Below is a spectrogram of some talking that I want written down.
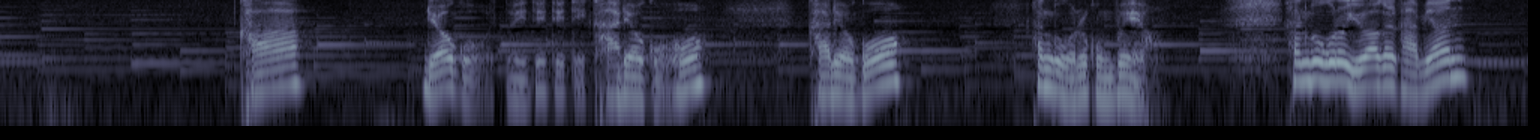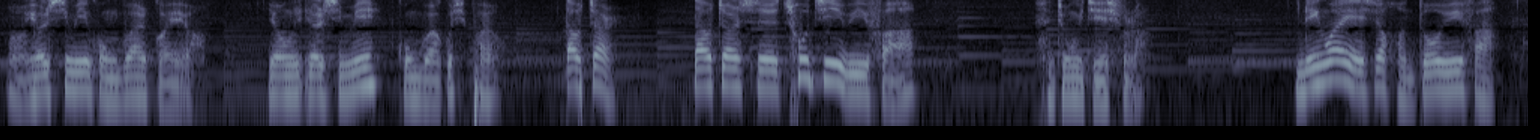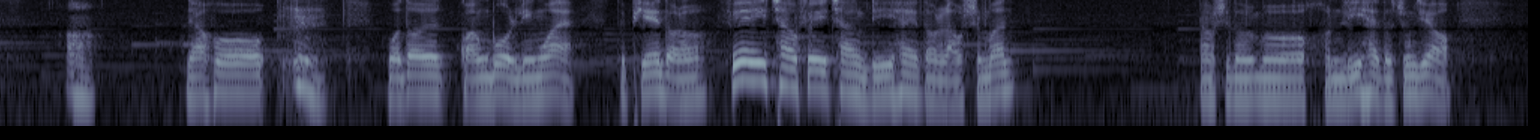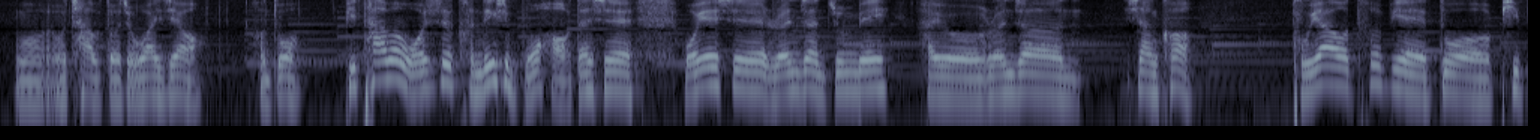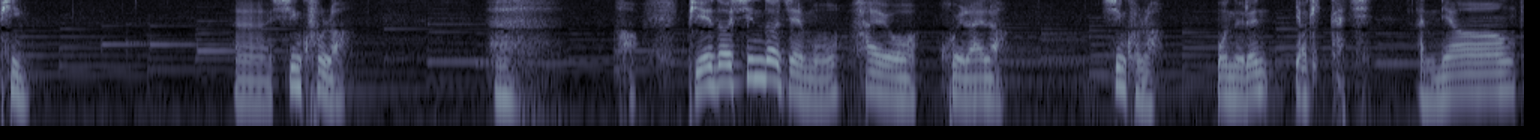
가 려고, 네네네네, 가려고, 가려고 한국어를 공부해요. 한국으로 유학을 가면 어, 열심히 공부할 거예요. 영, 열심히 공부하고 싶어요. 到这儿,到这是 초지 위파, 终于结束了.另外也是很多语法啊，然后我的广播另外 都骗到了非常非常厉害的老师们，老师的我很厉害的宗教，我我差不多就外教很多，比他们我是肯定是不好，但是我也是认真准备，还有认真上课，不要特别多批评，嗯，辛苦了，唉，好，别的新的节目还有回来了。 싱콜러. 오늘은 여기까지. 안녕.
